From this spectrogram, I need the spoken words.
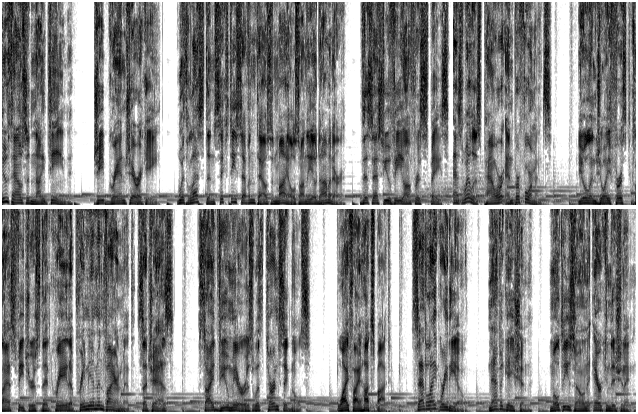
2019 Jeep Grand Cherokee. With less than 67,000 miles on the odometer, this SUV offers space as well as power and performance. You'll enjoy first-class features that create a premium environment such as side view mirrors with turn signals, Wi-Fi hotspot, satellite radio, navigation, multi-zone air conditioning,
